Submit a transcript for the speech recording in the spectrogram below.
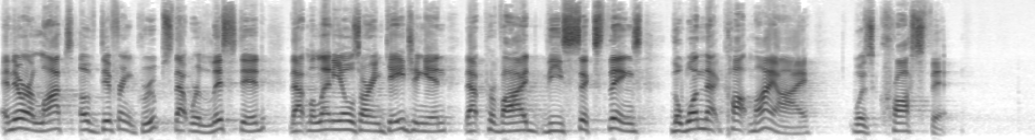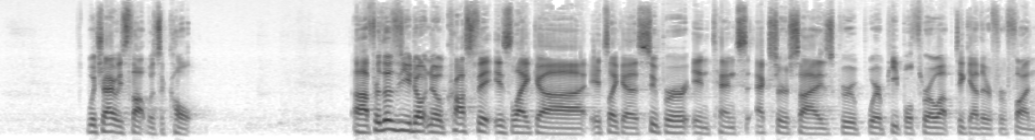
And there are lots of different groups that were listed that millennials are engaging in that provide these six things. The one that caught my eye was CrossFit, which I always thought was a cult. Uh, for those of you who don't know, CrossFit is like a, it's like a super intense exercise group where people throw up together for fun.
